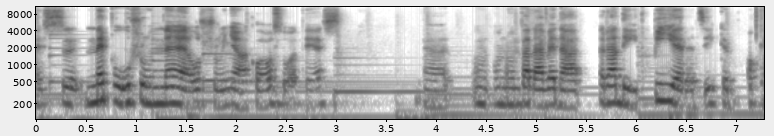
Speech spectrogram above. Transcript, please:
Es nepūšu un neelšu viņā klausoties. Un, un, un tādā veidā radīt pieredzi, ka, ok,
